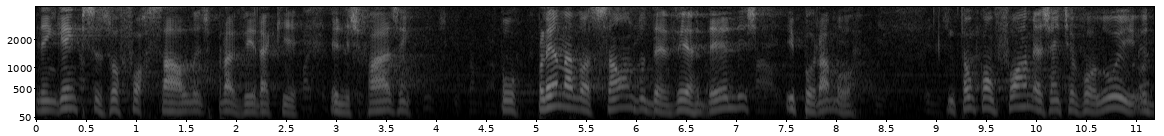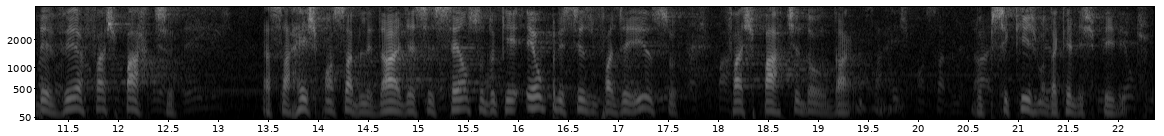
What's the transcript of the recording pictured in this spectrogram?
ninguém precisou forçá-los para vir aqui. Eles fazem por plena noção do dever deles e por amor. Então, conforme a gente evolui, o dever faz parte. Essa responsabilidade, esse senso do que eu preciso fazer isso, faz parte do, da, do psiquismo daquele espírito.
